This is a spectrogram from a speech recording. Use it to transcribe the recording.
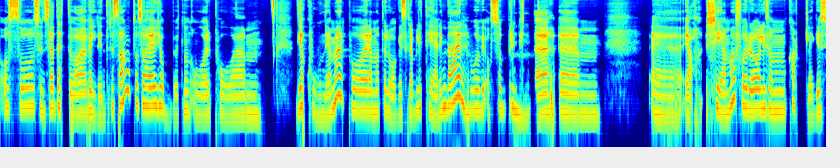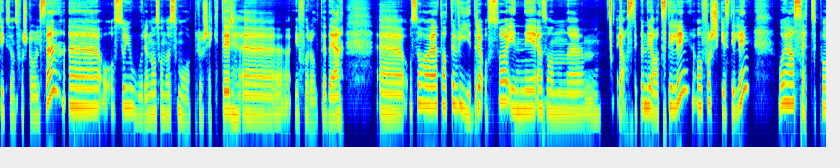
og så syns jeg dette var veldig interessant, og så har jeg jobbet noen år på um, Diakonhjemmet, på revmatologisk rehabilitering der, hvor vi også brukte um, eh, ja, skjema for å liksom kartlegge sykdomsforståelse, eh, og også gjorde noen sånne småprosjekter eh, i forhold til det. Eh, og så har jeg tatt det videre også inn i en sånn eh, ja, stipendiatstilling og forskerstilling, hvor jeg har sett på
